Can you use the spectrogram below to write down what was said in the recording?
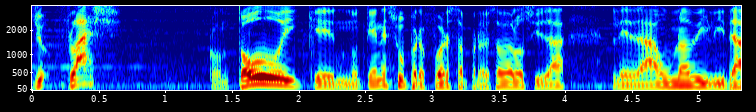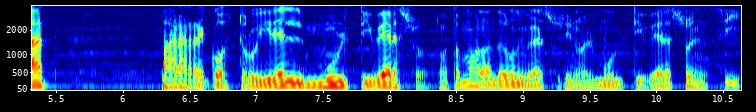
yo, Flash con todo y que no tiene super fuerza, pero esa velocidad le da una habilidad para reconstruir el multiverso. No estamos hablando del universo, sino el multiverso en sí.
